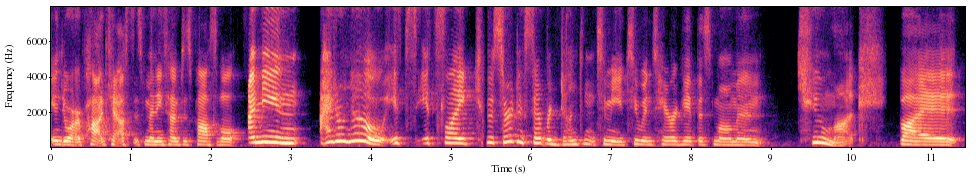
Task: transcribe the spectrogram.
into our podcast as many times as possible. I mean, I don't know. It's it's like to a certain extent redundant to me to interrogate this moment too much. But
